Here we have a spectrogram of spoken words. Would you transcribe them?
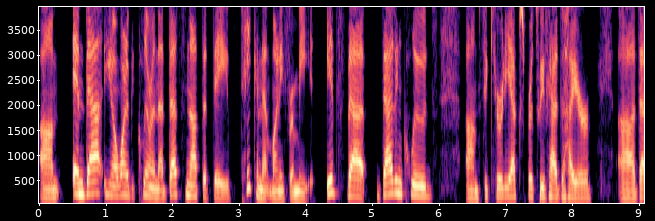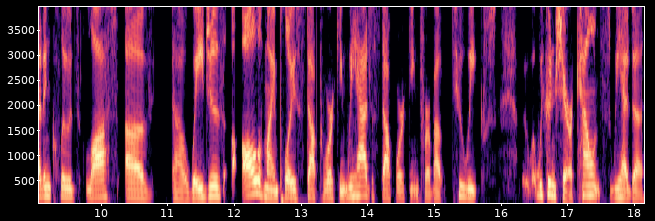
Um, and that, you know, I want to be clear on that. That's not that they've taken that money from me. It's that that includes um, security experts we've had to hire. Uh, that includes loss of uh, wages. All of my employees stopped working. We had to stop working for about two weeks. We couldn't share accounts. We had to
